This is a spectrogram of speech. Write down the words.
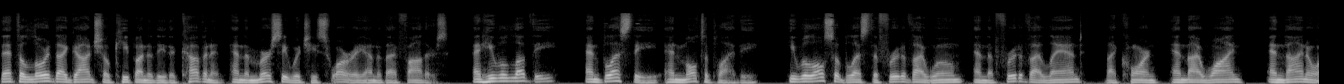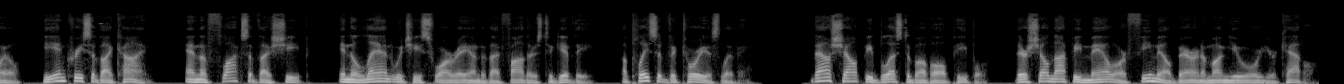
that the Lord thy God shall keep unto thee the covenant and the mercy which he sware unto thy fathers, and he will love thee, and bless thee, and multiply thee. He will also bless the fruit of thy womb, and the fruit of thy land, thy corn, and thy wine, and thine oil, the increase of thy kine, and the flocks of thy sheep, in the land which he sware unto thy fathers to give thee, a place of victorious living. Thou shalt be blessed above all people, there shall not be male or female barren among you or your cattle.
